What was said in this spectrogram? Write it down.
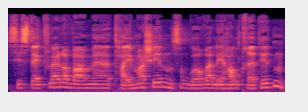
sist jeg fløy, da var med thaimaskinen, som går vel i halv tre-tiden.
